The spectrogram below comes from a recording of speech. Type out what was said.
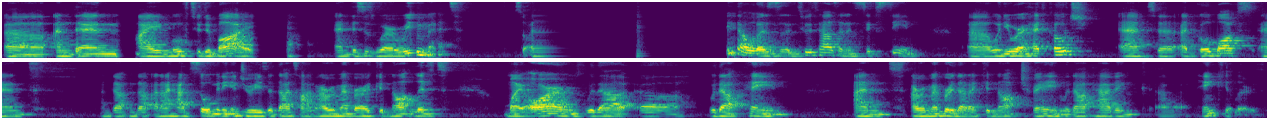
Uh, and then I moved to Dubai, and this is where we met. So I think that was in 2016 uh, when you were a head coach at uh, at GoBox, and and, that, and, that, and I had so many injuries at that time. I remember I could not lift my arms without uh, without pain and I remember that I could not train without having uh, painkillers.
